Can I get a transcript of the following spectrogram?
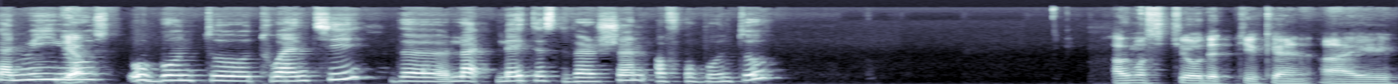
Can we use Ubuntu 20, the la- latest version of Ubuntu? almost sure that you can. I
